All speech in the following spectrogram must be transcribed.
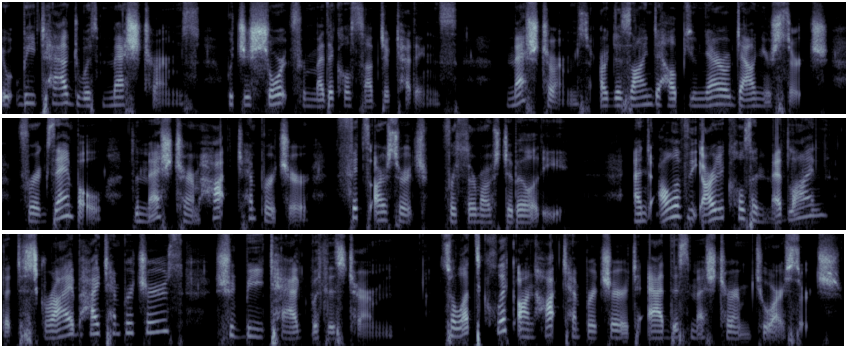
it will be tagged with MESH terms, which is short for medical subject headings. MESH terms are designed to help you narrow down your search. For example, the MESH term hot temperature fits our search for thermostability. And all of the articles in Medline that describe high temperatures should be tagged with this term. So let's click on hot temperature to add this MESH term to our search.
